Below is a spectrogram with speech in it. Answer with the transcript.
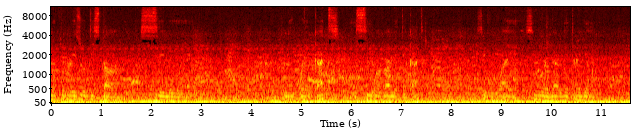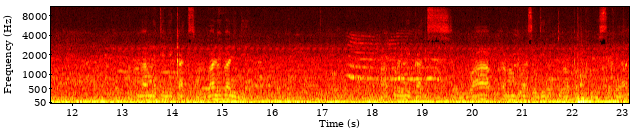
notre réseau distant, c'est le, le point 4. Ici, on va mettre 4. Si vous voyez, si vous regardez très bien va mettre les 4, on va le valider. Après les 4, on va remplacer directement par le céréal.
